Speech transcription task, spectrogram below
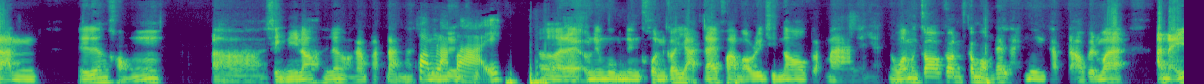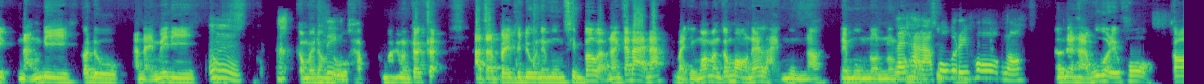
ดัน ในเรื่องของอ่าสิ่งนี้เนาะในเรื่องของการผลักดันนะความหลากหลายเอออะไรในมุมหนึ่งคนก็อยากได้ความออริจินอลกลับมาอะไรเงี้ยหนูว่ามันก็ก็ก็มองได้หลายมุมครับ แต่เอาเป็นว่า อันไหนหนังดีก็ดูอันไหนไม่ดีก็อืมก็ไม่ต้องจริงดูครับ มันมันก็ก็อาจจะไปไปดูในมุมซิมเปิลแบบนั้นก็ได้นะ หมายถึงว่ามันก็มองได้หลายมุมเนาะในมุมนนท์นนท์ในก็มองฐานะ simple ผู้บริโภคเนาะเออ ในฐานะผู้บริโภคก็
